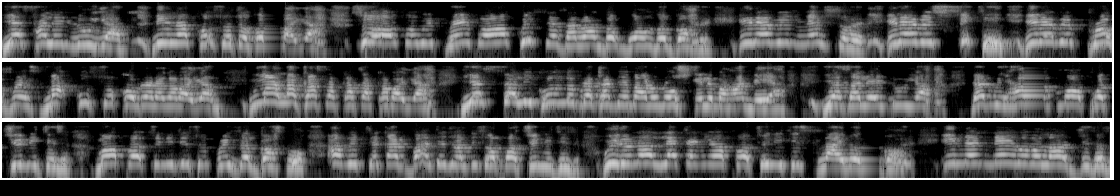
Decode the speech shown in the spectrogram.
Yes, hallelujah. So also we pray for all Christians around the world, of God, in every nation, in every city, in every province. Yes, Yes, hallelujah. That we have more opportunities, more opportunities to preach the gospel, and we take advantage of these opportunities. We do not let any opportunity slide, oh God. In the name of the Lord Jesus.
